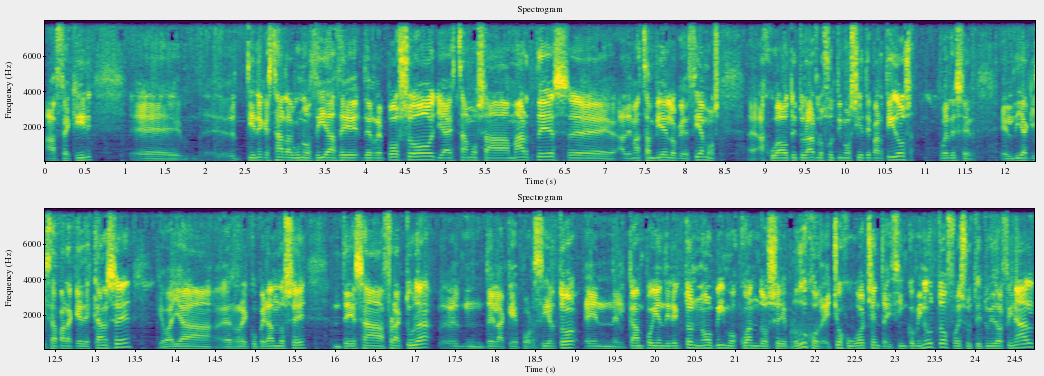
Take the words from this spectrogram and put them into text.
a Fekir tiene que estar algunos días de, reposo, ya estamos a martes, eh, además también lo que decíamos, eh, ha jugado titular los últimos siete partidos, puede ser el día quizá para que descanse, que vaya eh, recuperándose de esa fractura, de la que por cierto en el campo y en directo no vimos cuándo se produjo, de hecho jugó 85 minutos, fue sustituido al final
